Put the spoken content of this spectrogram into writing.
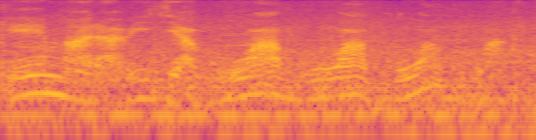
¡Qué maravilla! ¡Guau, guau, guau, guau!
